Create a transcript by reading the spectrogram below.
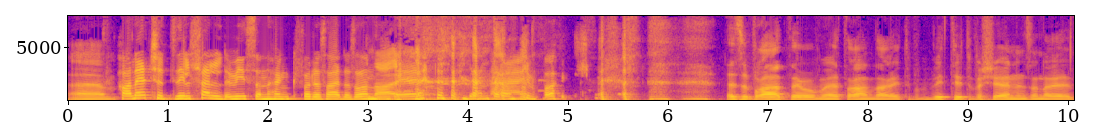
Um, Han er ikke tilfeldigvis en hunk, for å si det sånn. Nei. Det, det er en tanke bak. det er så bra at hun møter han der ute på, midt ute på sjøen, en sånn der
